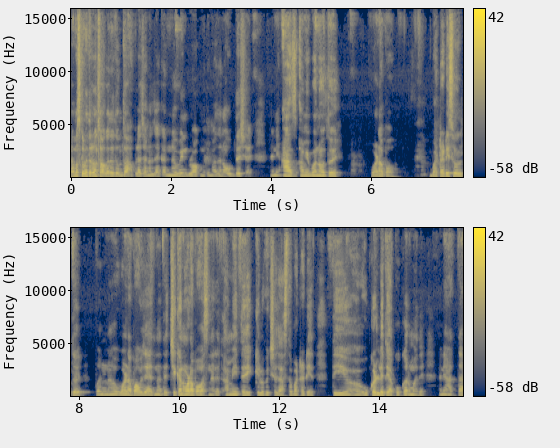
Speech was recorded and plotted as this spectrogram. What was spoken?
नमस्कार मित्रांनो स्वागत आहे तुमचं आपल्या चॅनलच्या एका नवीन ब्लॉगमध्ये माझं नाव उपदेश आहे आणि आज आम्ही बनवतोय वडापाव. बटाटे सोलतोय पण वडापाव जे आहेत ना ते चिकन वडापाव असणार आहेत. आम्ही इथे एक किलोपेक्षा जास्त बटाटे आहेत. ती उकडले त्या या कुकरमध्ये आणि आत्ता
